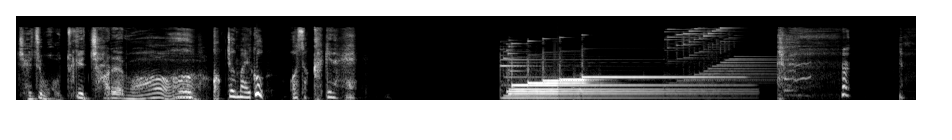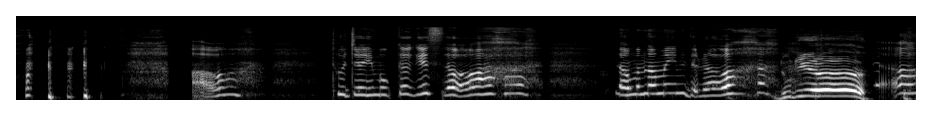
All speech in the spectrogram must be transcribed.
쟤 좀 어떻게 차려봐. 어, 걱정 말고 어서 가긴 해. 도저히 못 가겠어. 아, 너무너무 힘들어. 누리야! 아,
